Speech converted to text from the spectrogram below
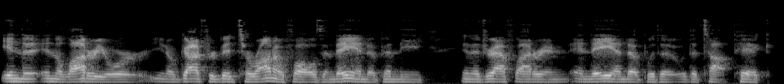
in the in the lottery, or you know, God forbid, Toronto falls and they end up in the in the draft lottery and, and they end up with a with a top pick.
